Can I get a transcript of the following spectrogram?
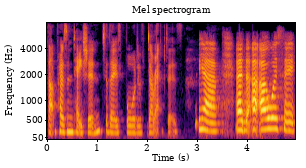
that presentation to those board of directors. Yeah, and I, I always say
